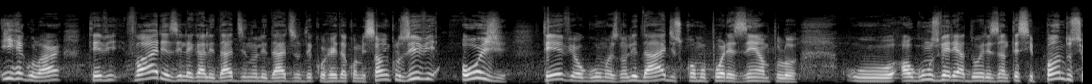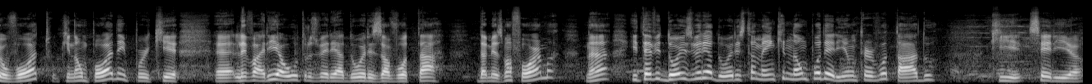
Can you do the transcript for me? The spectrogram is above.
irregular, teve várias ilegalidades e nulidades no decorrer da comissão, inclusive hoje teve algumas nulidades, como por exemplo, o, alguns vereadores antecipando o seu voto, que não podem, porque é, levaria outros vereadores a votar da mesma forma, né? E teve dois vereadores também que não poderiam ter votado que seria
